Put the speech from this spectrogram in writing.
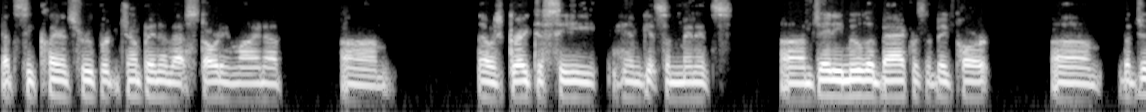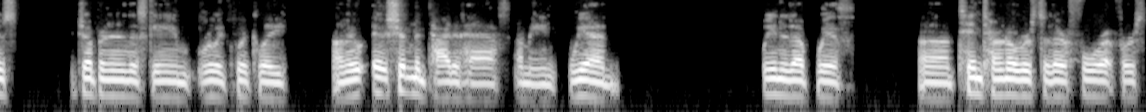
Got to see Clarence Rupert jump into that starting lineup. Um, that was great to see him get some minutes. Um, JD Muila back was a big part. Um, but just jumping into this game really quickly, um, it, it shouldn't have been tied at half. I mean, we had we ended up with uh, ten turnovers to their four at first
